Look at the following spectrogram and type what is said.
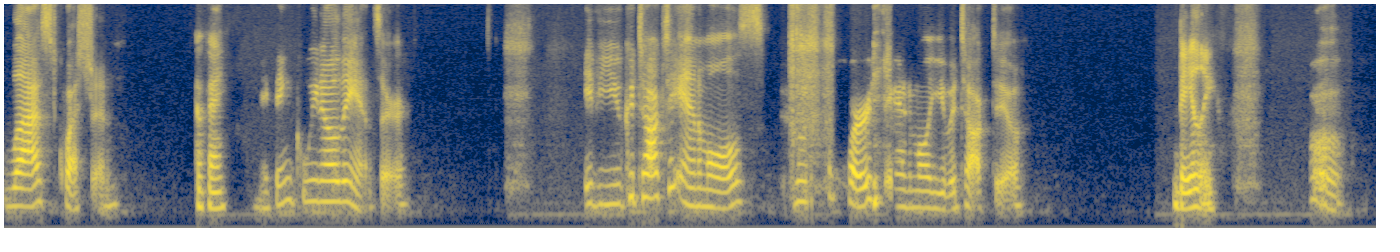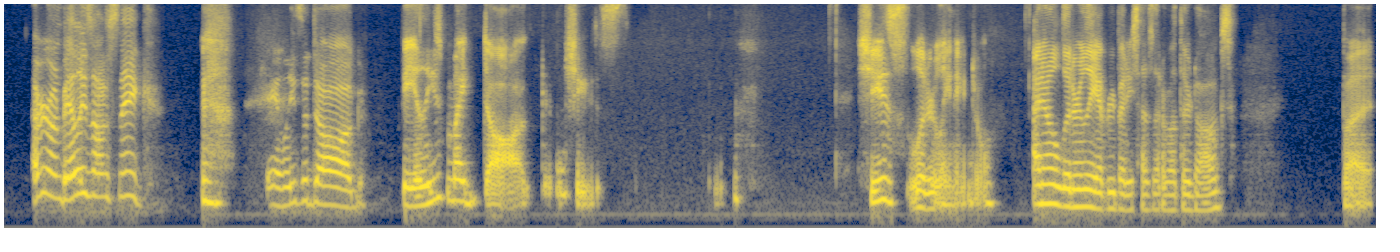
last question. Okay. I think we know the answer. If you could talk to animals, who's the first animal you would talk to? Bailey. Oh. Everyone, Bailey's not a snake. Bailey's a dog. Bailey's my dog. and She's she's literally an angel. I know literally everybody says that about their dogs, but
